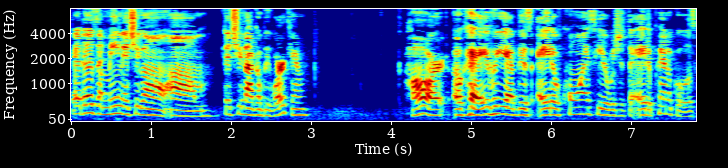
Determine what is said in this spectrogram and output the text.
That doesn't mean that you're going to, um, that you're not going to be working hard, okay? We have this eight of coins here, which is the eight of pentacles.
